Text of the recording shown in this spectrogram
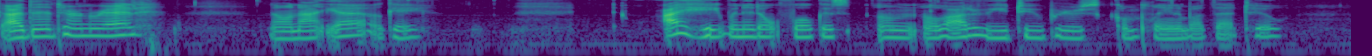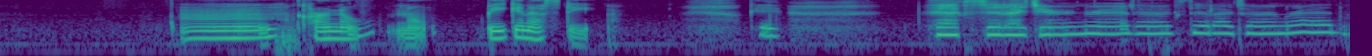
God, did it turn red? No, not yet? Okay. I hate when it don't focus. Um, a lot of YouTubers complain about that too. Mmm, Carnival, no, Bacon Estate. Okay. X did I turn red? X did I turn red?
